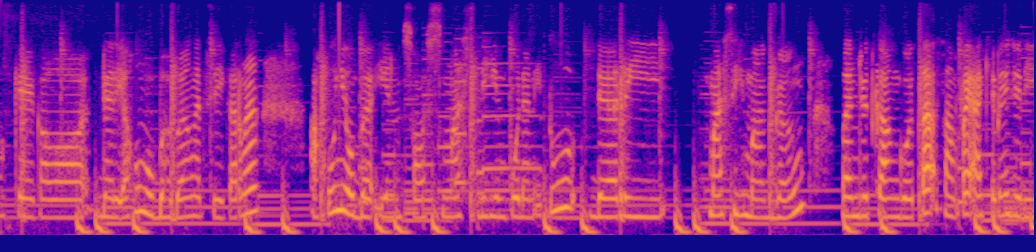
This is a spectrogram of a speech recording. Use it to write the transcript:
Oke, kalau dari aku ngubah banget sih karena aku nyobain sosmas di himpunan itu dari masih magang lanjut ke anggota sampai akhirnya jadi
